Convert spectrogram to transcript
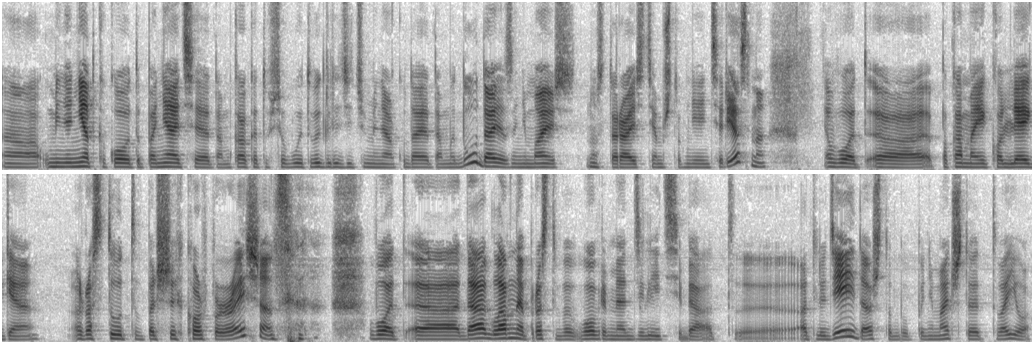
у меня нет какого-то понятия, там, как это все будет выглядеть у меня, куда я там иду, да, я занимаюсь, ну, стараюсь тем, что мне интересно, вот, uh, пока мои коллеги растут в больших corporations, вот, э, да, главное просто вовремя отделить себя от, э, от людей, да, чтобы понимать, что это твое.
